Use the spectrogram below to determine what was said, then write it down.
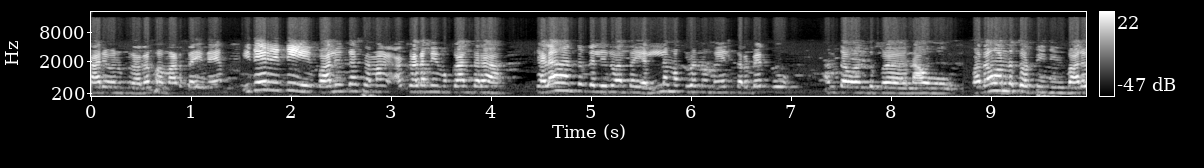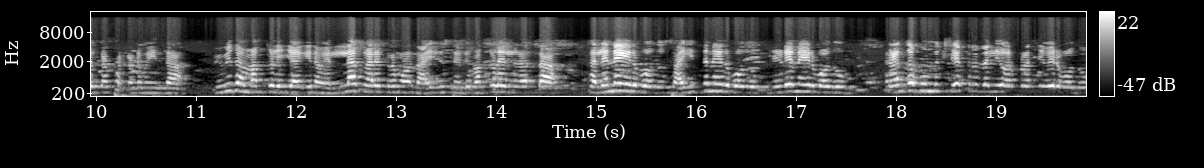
ಕಾರ್ಯವನ್ನು ಪ್ರಾರಂಭ ಮಾಡ್ತಾ ಇದೆ. ಇದೇ ರೀತಿ ಬಾಲ ವಿಕಾಸ ಅಕಾಡೆಮಿ ಮುಖಾಂತರ ಕೆಳ ಹಂತದಲ್ಲಿರುವಂತಹ ಎಲ್ಲ ಮಕ್ಕಳನ್ನು ಮೇಲ್ ತರಬೇಕು ಅಂತ ಒಂದು ನಾವು ಪದವನ್ನು ತೊಟ್ಟಿದ್ದೀವಿ ಬಾಲ ವಿಕಾಸ ಅಕಾಡೆಮಿಯಿಂದ. ವಿವಿಧ ಮಕ್ಕಳಿಗಾಗಿ ನಾವು ಎಲ್ಲ ಕಾರ್ಯಕ್ರಮಗಳನ್ನು ಆಯೋಜಿಸ್ತೇವೆ ಮಕ್ಕಳಲ್ಲಿರುವಂತ ಕಲೆನೇ ಇರ್ಬೋದು, ಸಾಹಿತ್ಯನೇ ಇರ್ಬೋದು, ಕ್ರೀಡೆನೇ ಇರ್ಬೋದು, ರಂಗಭೂಮಿ ಕ್ಷೇತ್ರದಲ್ಲಿ ಅವರ ಪ್ರತಿಭೆ ಇರ್ಬೋದು,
